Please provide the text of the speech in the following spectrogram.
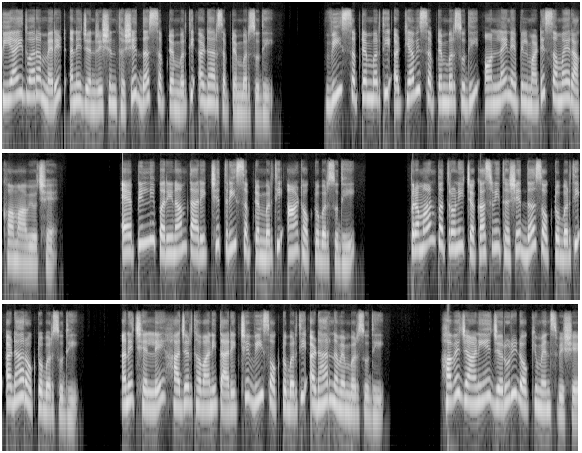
પીઆઈ દ્વારા મેરિટ અને જનરેશન થશે દસ સપ્ટેમ્બરથી અઢાર સપ્ટેમ્બર સુધી. વીસ સપ્ટેમ્બરથી અઠ્યાવીસ સપ્ટેમ્બર સુધી ઓનલાઈન એપીલ માટે સમય રાખવામાં આવ્યો છે. એપીલની પરિણામ તારીખ છે ત્રીસ સપ્ટેમ્બરથી આઠ ઓક્ટોબર સુધી. પ્રમાણપત્રોની ચકાસણી થશે દસ ઓક્ટોબરથી અઢાર ઓક્ટોબર સુધી. અને છેલ્લે હાજર થવાની તારીખ છે વીસ ઓક્ટોબરથી અઢાર નવેમ્બર સુધી. હવે જાણીએ જરૂરી ડોક્યુમેન્ટ્સ વિશે.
